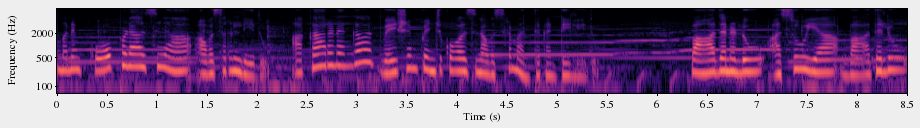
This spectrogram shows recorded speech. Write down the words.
మనం కోపడాల్సిన అవసరం లేదు. అకారణంగా ద్వేషం పెంచుకోవాల్సిన అవసరం అంతకంటే లేదు. వాదనలు అసూయ బాధలు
